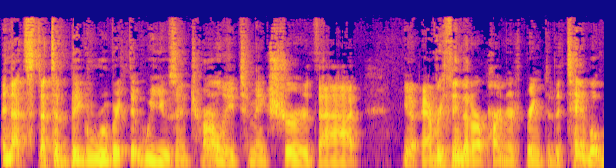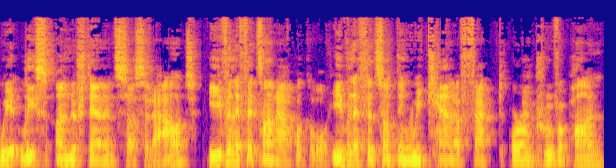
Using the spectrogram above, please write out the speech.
And that's that's a big rubric that we use internally to make sure that you know everything that our partners bring to the table, we at least understand and suss it out, even if it's not applicable, even if it's something we can affect or improve upon.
